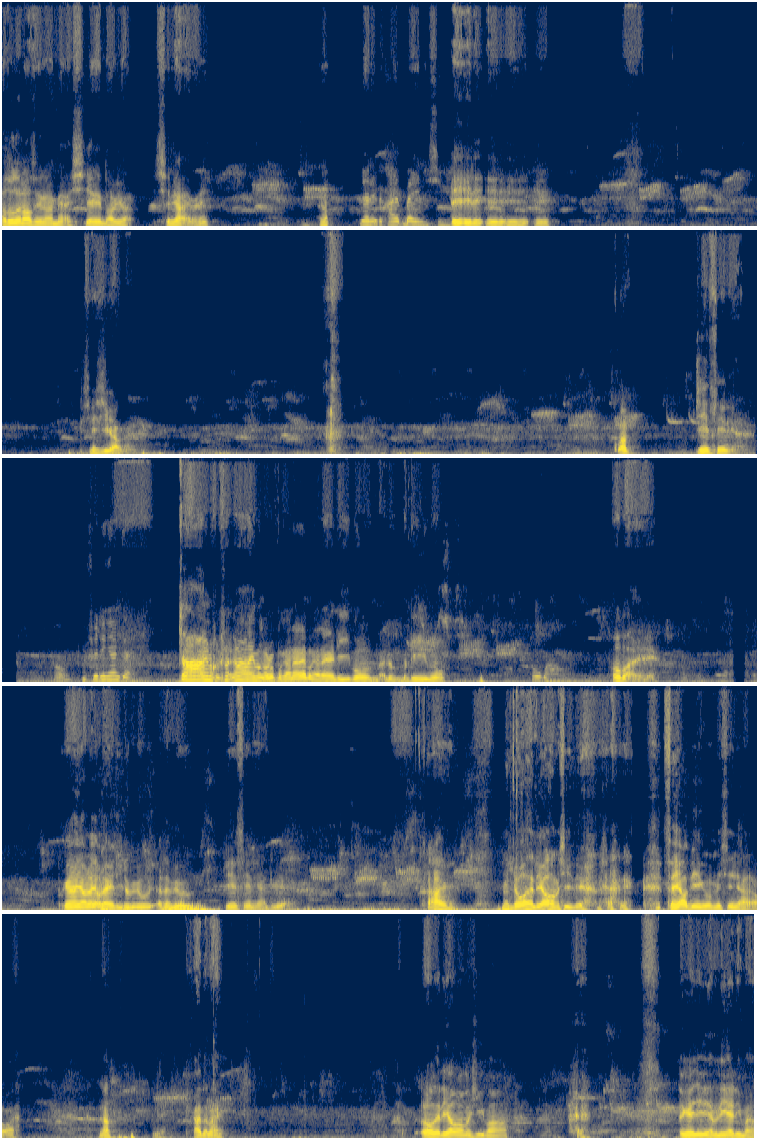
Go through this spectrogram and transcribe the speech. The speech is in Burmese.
နောက်သုံးလောက်ဆိုရင်တော့အမေအရှင်းသွားပြီးတော့ရှင်းပြရမယ်နိနော်ညနေတစ်ခါပိန်နေရှင်အေးအေးလေးအေးလေးအေးလေးအေးရှင်းရှိအောင်ကိုကပြင်းစင်းနေတာဟုတ်ရွှေတင်ငန်းကန်ကြာရင်တော့ခဏခဏလေးမှငါတို့ပကံတိုင်းပကံတိုင်းဒီပုံအဲ့လိုမတီးဘူးနော်ဟုတ်ပါဘူးဟုတ်ပါတယ်ပ ကံရောက်လိုက်ရောက်လိုက်ဒီလိုမျိုးအဲ့လိုမျိုးပြင်းစင်နေတာတွေ့ရတယ်ခိုင်းမလောတယ်တရားမရှိသေးဘူးဆက်ရောက်ပြေကိုမရှင်းရတော့ပါနော်ကားသမိုင်းလောတယ်တရားမရှိပါတကယ်ကြီးနေမနေရဒီမှာ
